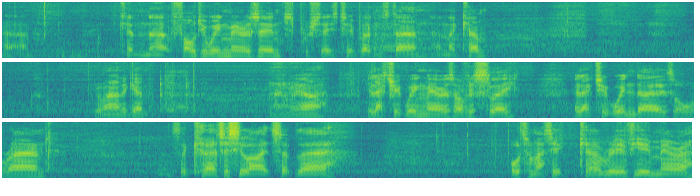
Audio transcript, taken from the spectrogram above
Um, can uh, fold your wing mirrors in, just push these two buttons down and they come. Put them out again. There we are. Electric wing mirrors, obviously. Electric windows all round. The courtesy lights up there. Automatic uh, rear view mirror.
